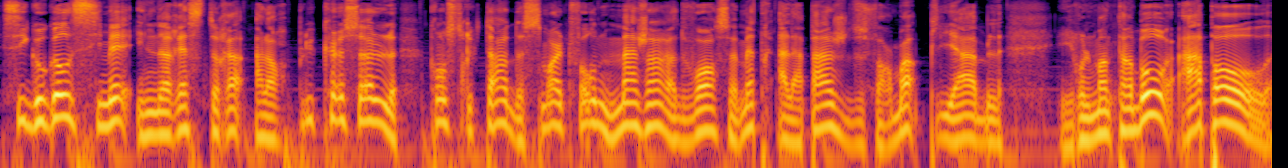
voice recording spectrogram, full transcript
Si Google s'y met, il ne restera alors plus qu'un seul constructeur de smartphones majeur à devoir se mettre à la page du format pliable. Et roulement de tambour, Apple.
